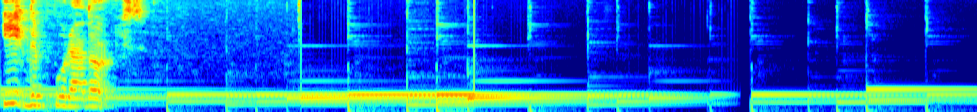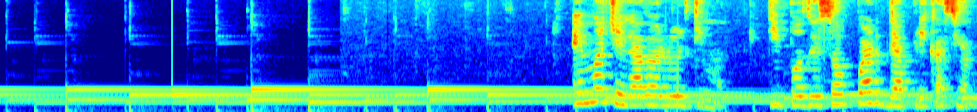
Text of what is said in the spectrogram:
y depuradores. Hemos llegado al último, tipos de software de aplicación.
